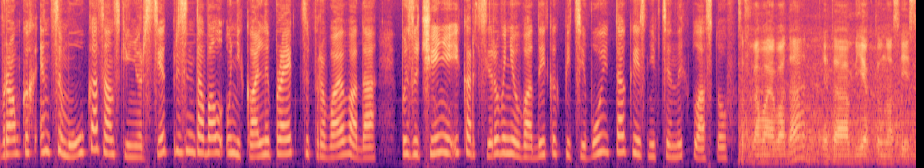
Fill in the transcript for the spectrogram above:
В рамках НЦМУ Казанский университет презентовал уникальный проект «Цифровая вода» по изучению и картированию воды как питьевой, так и из нефтяных пластов. Цифровая вода – это объекты у нас есть.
